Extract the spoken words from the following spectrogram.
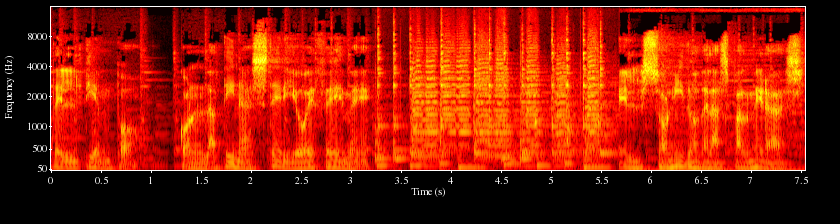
Tómate el tiempo con Latina Stereo FM. El sonido de las palmeras.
